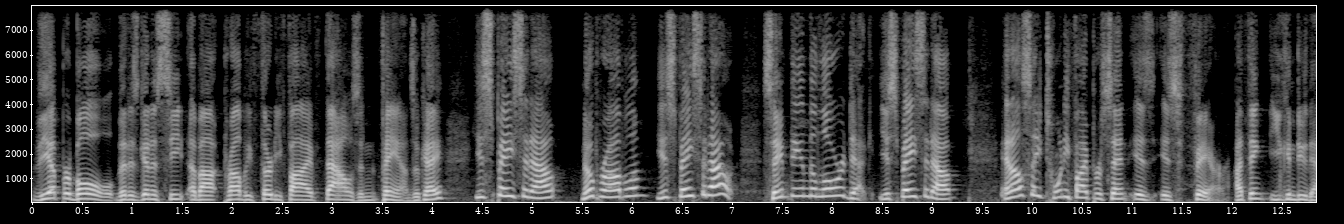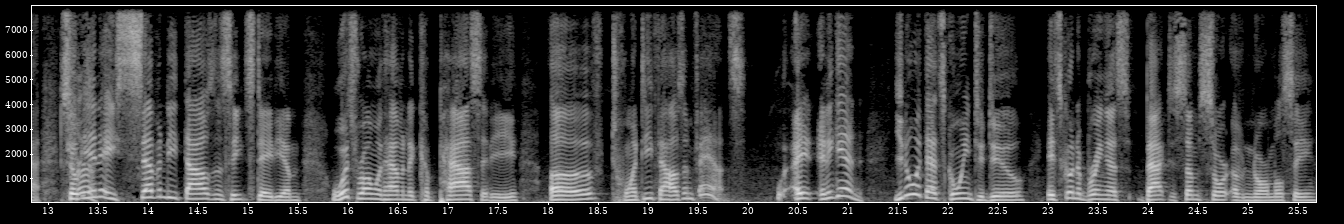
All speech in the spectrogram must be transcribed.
the upper bowl that is going to seat about probably 35,000 fans, okay? You space it out, no problem. You space it out. Same thing in the lower deck. You space it out. And I'll say 25% is is fair. I think you can do that. So Sure. in a 70,000 seat stadium, what's wrong with having a capacity of 20,000 fans? And and again, you know what that's going to do? It's going to bring us back to some sort of normalcy,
